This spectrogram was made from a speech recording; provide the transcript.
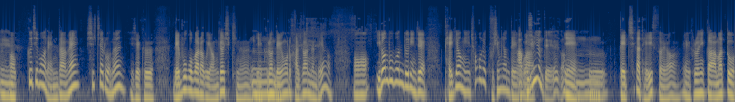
음. 예. 어, 끄집어낸 다음에 실제로는 이제 그 내부 고발하고 연결시키는 예, 음. 그런 내용으로 가져왔는데요. 어, 이런 부분들이 이제 배경이 1990년대와 아, 90년대예요, 이거? 예, 음. 그 배치가 돼 있어요. 예, 그러니까 아마 또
